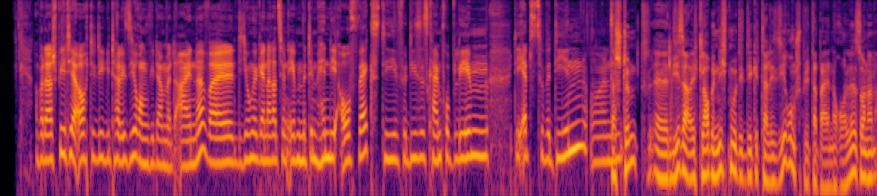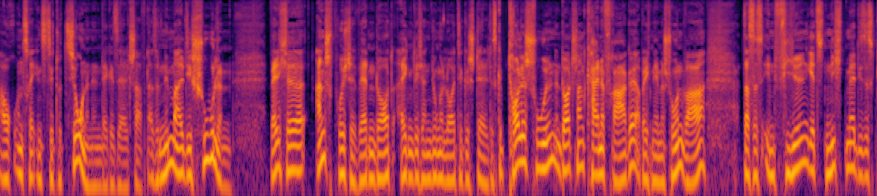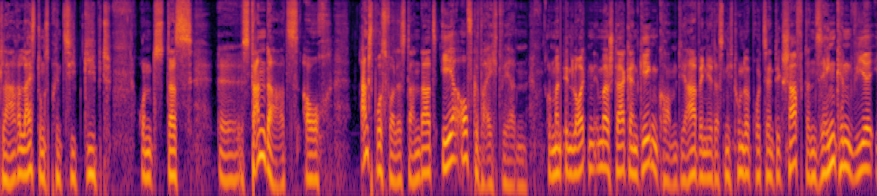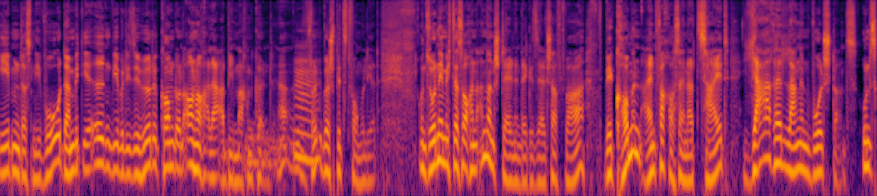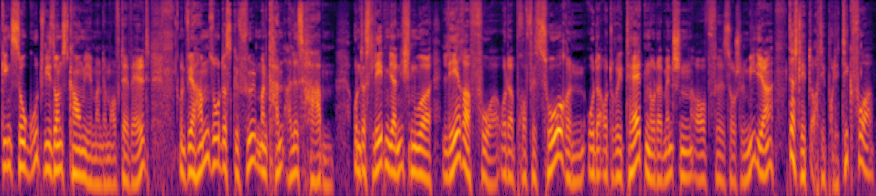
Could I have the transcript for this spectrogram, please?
Aber da spielt ja auch die Digitalisierung wieder mit ein, ne? weil die junge Generation eben mit dem Handy aufwächst, die für dieses kein Problem, die Apps zu bedienen. Und das stimmt, äh, Lisa, aber ich glaube nicht nur die Digitalisierung spielt dabei eine Rolle, sondern auch unsere Institutionen in der Gesellschaft. Also nimm mal die Schulen. Welche Ansprüche werden dort eigentlich an junge Leute gestellt? Es gibt tolle Schulen in Deutschland, keine Frage, aber ich nehme schon wahr, dass es in vielen jetzt nicht mehr dieses klare Leistungsprinzip gibt und dass äh, Standards auch anspruchsvolle Standards eher aufgeweicht werden und man den Leuten immer stärker entgegenkommt. Ja, wenn ihr das nicht hundertprozentig schafft, dann senken wir eben das Niveau, damit ihr irgendwie über diese Hürde kommt und auch noch alle Abi machen könnt. Ja, mhm. Überspitzt formuliert. Und so nehme ich das auch an anderen Stellen in der Gesellschaft wahr. Wir kommen einfach aus einer Zeit jahrelangen Wohlstands. Uns ging es so gut wie sonst kaum jemandem auf der Welt. Und wir haben so das Gefühl, man kann alles haben. Und das leben ja nicht nur Lehrer vor oder Professoren oder Autoritäten oder Menschen auf äh, Social Media, das lebt auch die Politik vor.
